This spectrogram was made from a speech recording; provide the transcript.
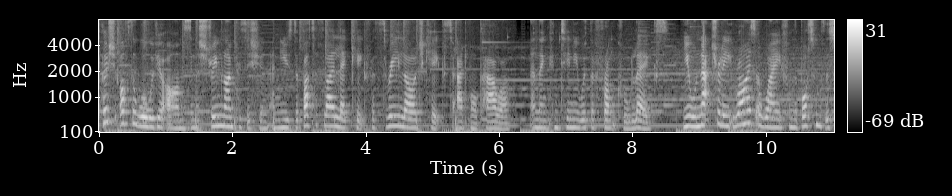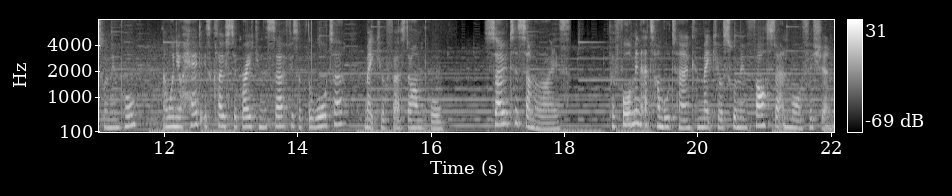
Push off the wall with your arms in a streamlined position and use the butterfly leg kick for three large kicks to add more power, and then continue with the front crawl legs. You will naturally rise away from the bottom of the swimming pool, and when your head is close to breaking the surface of the water, make your first arm pull. So to summarise, performing a tumble turn can make your swimming faster and more efficient.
